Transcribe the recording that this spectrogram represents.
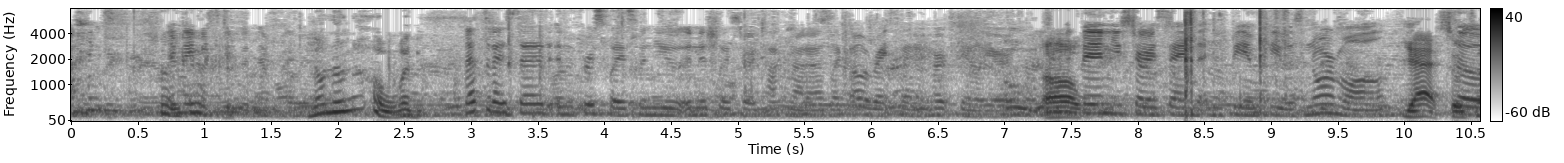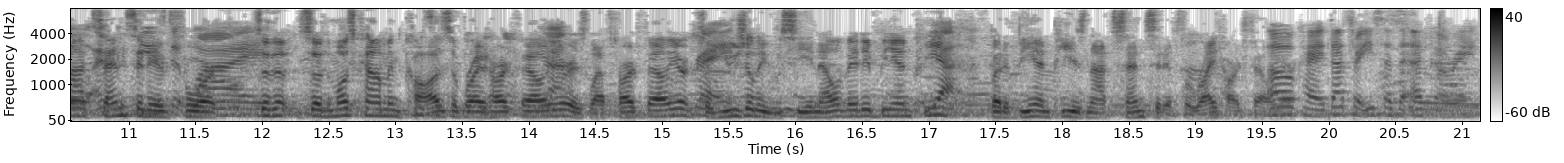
it made me stupid. Never mind. No, no, no. What? That's what I said in the first place when you initially started talking about it. I was like, oh, right-sided heart failure. Oh. But oh. then you started saying that his BMP was normal. Yeah, so, it's not I'm sensitive for. So the so the most common cause of right heart failure Yeah. is left heart failure. So usually we see an elevated BNP, Yeah. but a BNP is not sensitive for right heart failure. Oh, okay, that's right. You said the echo, right?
